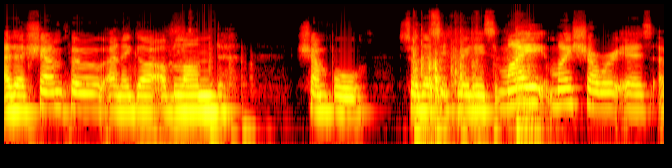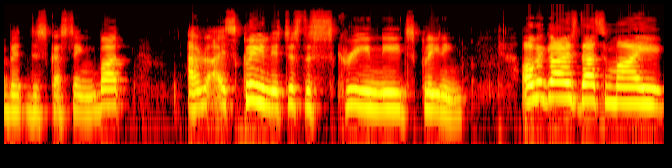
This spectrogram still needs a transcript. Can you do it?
and a shampoo, and I got a blonde shampoo. So that's it really. My my shower is a bit disgusting, but it's clean. It's just the screen needs cleaning. Okay, guys, that's my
